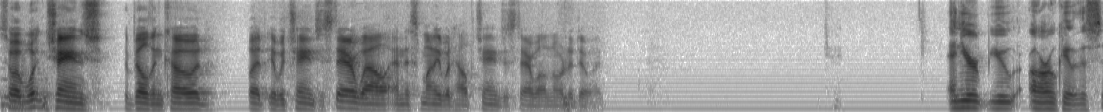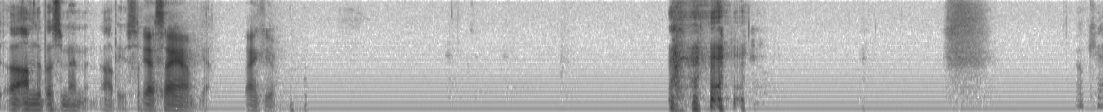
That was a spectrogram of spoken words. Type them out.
So it wouldn't change the building code but it would change the stairwell, and this money would help change the stairwell in order to do it. And you're, you are okay with this uh, omnibus amendment, obviously? Yes, I am. Yeah. Thank you. Okay.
